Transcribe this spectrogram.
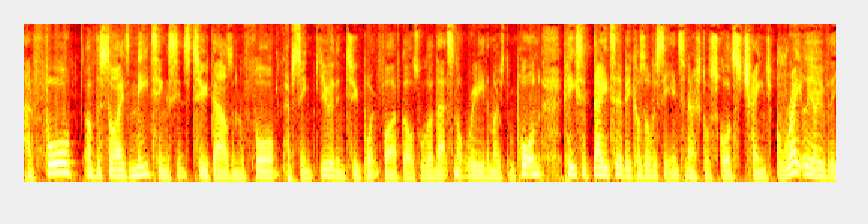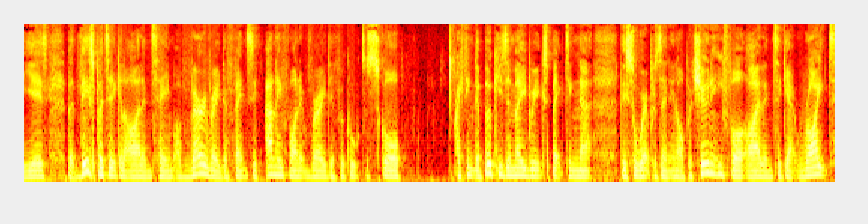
And four of the sides meetings since 2004 have seen fewer than 2.5 goals, although that's not really the most important piece of data because obviously international squads change greatly over the years. But this particular Ireland team are very, very defensive and they find it very difficult to score. I think the bookies are maybe expecting that this will represent an opportunity for Ireland to get right,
